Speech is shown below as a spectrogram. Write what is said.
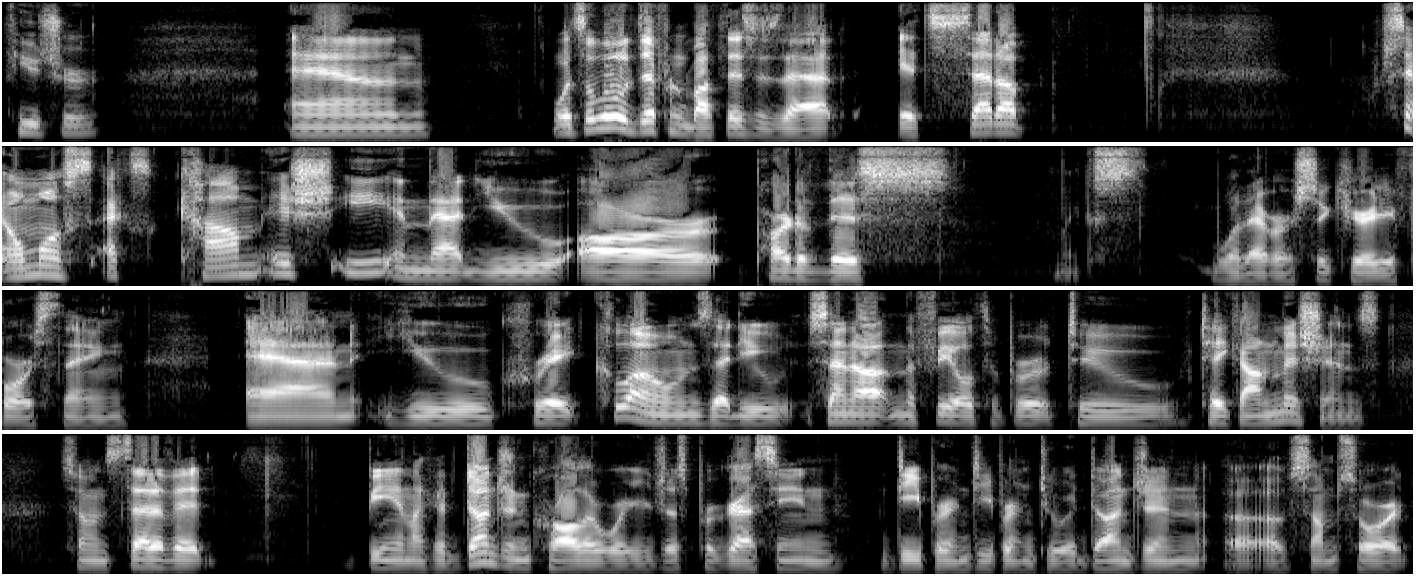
future. And what's a little different about this is that it's set up I'd say almost XCOM ish in that you are part of this like whatever security force thing and you create clones that you send out in the field to to take on missions. So instead of it being like a dungeon crawler where you're just progressing deeper and deeper into a dungeon uh, of some sort,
